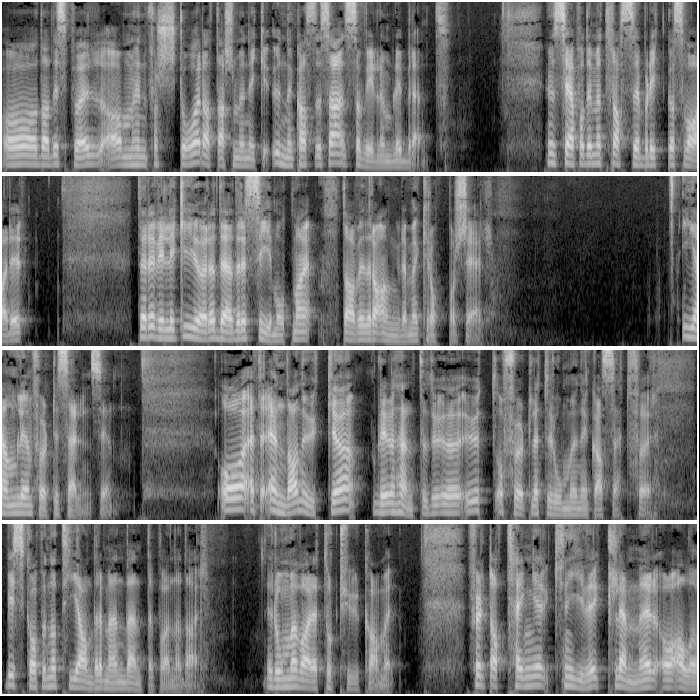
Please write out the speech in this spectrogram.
og da de spør om hun forstår at dersom hun ikke underkaster seg, så vil hun bli brent. Hun ser på dem med trassige blikk og svarer, dere vil ikke gjøre det dere sier mot meg, da vil dere angre med kropp og sjel. Igjen blir hun ført til cellen sin. Og etter enda en uke blir hun hentet ut og ført til et rom hun ikke har sett før. Biskopen og ti andre menn venter på henne der. Rommet var et torturkammer, fylt av tenger, kniver, klemmer og alle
